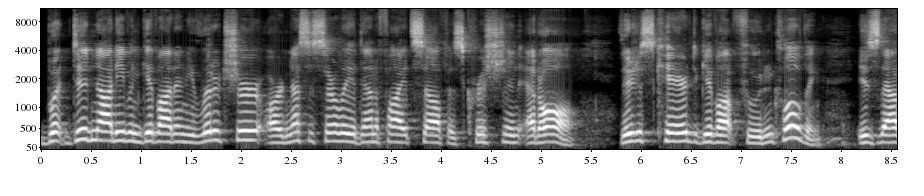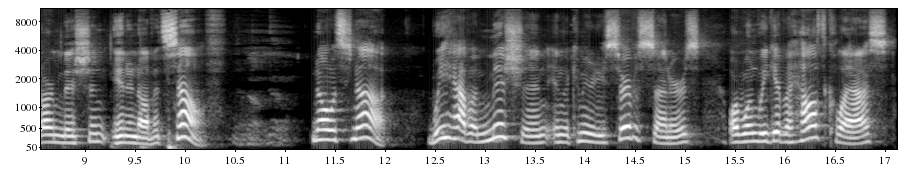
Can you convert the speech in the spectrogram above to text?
but did not even give out any literature or necessarily identify itself as Christian at all. They just cared to give out food and clothing. Is that our mission in and of itself? No, it's not. We have a mission in the community service centers or when we give a health class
